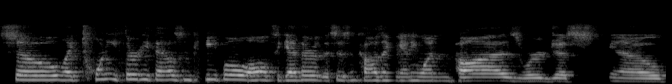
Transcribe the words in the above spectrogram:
So, like 20, 30,000 people all together. This isn't causing anyone pause. We're just, you know,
